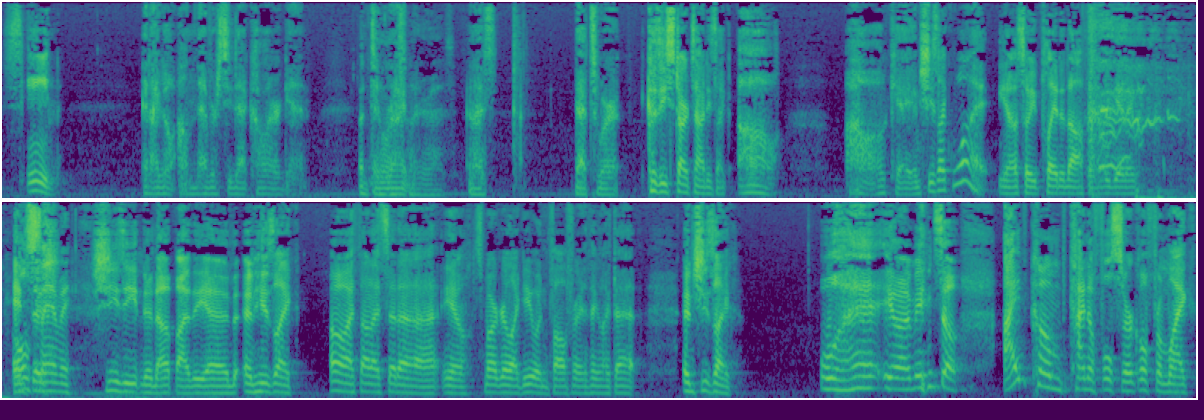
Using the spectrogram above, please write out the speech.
seen." And I go, "I'll never see that color again." Until right. and I saw your eyes. And I, that's where, because he starts out, he's like, "Oh." oh, okay. And she's like, what? You know, so he played it off at the beginning. And Old so Sammy. sh- she's eating it up by the end. And he's like, oh, I thought I said, uh, you know, smart girl like you wouldn't fall for anything like that. And she's like, what? You know what I mean? So I've come kind of full circle from like,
